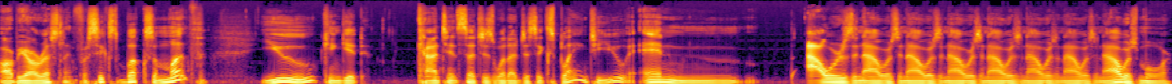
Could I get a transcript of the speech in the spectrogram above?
RBR Wrestling. For six bucks a month, you can get content such as what I just explained to you and hours and hours and hours and hours and hours and hours and hours and hours more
